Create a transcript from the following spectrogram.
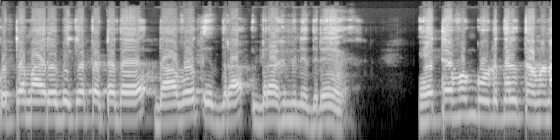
കുറ്റം ആരോപിക്കപ്പെട്ടത് ദാവൂദ് ഇബ്രാ ഇബ്രാഹിമിനെതിരെ. ഏറ്റവും കൂടുതൽ തവണ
